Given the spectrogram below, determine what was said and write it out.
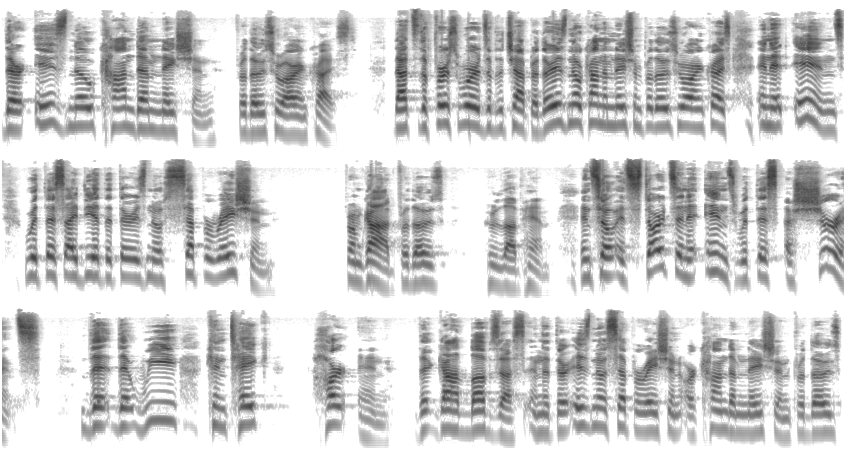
There is no condemnation for those who are in Christ. That's the first words of the chapter. There is no condemnation for those who are in Christ. And it ends with this idea that there is no separation from God for those who love Him. And so it starts and it ends with this assurance that, that we can take heart in that God loves us and that there is no separation or condemnation for those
